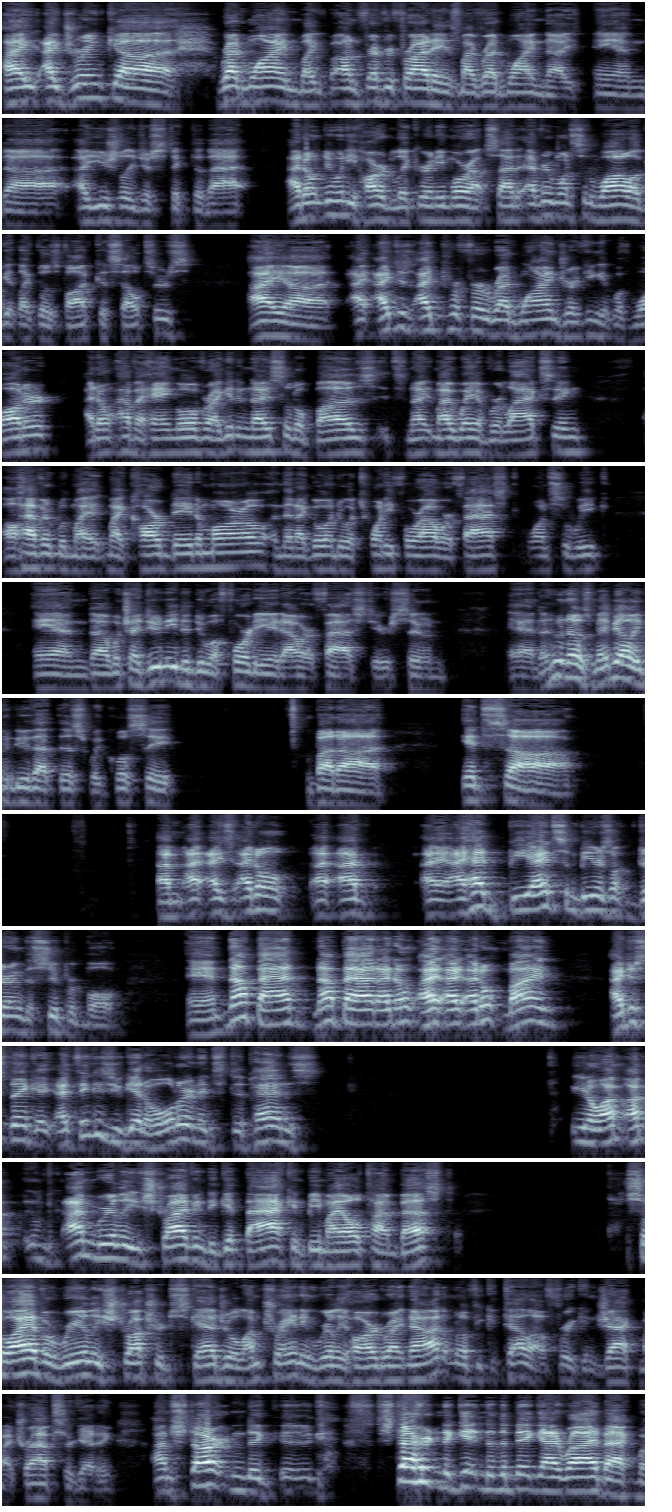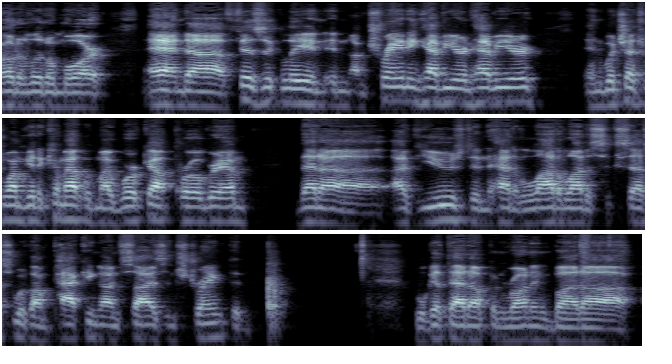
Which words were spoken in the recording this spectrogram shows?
I I drink uh, red wine. Like on every Friday is my red wine night, and uh, I usually just stick to that. I don't do any hard liquor anymore. Outside, every once in a while, I'll get like those vodka seltzers. I uh, I, I just I prefer red wine, drinking it with water. I don't have a hangover. I get a nice little buzz. It's night my way of relaxing. I'll have it with my my carb day tomorrow, and then I go into a 24 hour fast once a week, and uh, which I do need to do a 48 hour fast here soon. And who knows? Maybe I'll even do that this week. We'll see. But uh, it's uh, I'm, I, I I don't I I I had be I had some beers during the Super Bowl and not bad, not bad. I don't, I, I, I don't mind. I just think, I think as you get older, and it depends. You know, I'm, I'm, I'm really striving to get back and be my all-time best. So I have a really structured schedule. I'm training really hard right now. I don't know if you can tell how freaking jacked my traps are getting. I'm starting to, uh, starting to get into the big guy Ryback mode a little more, and uh, physically, and, and I'm training heavier and heavier. And which that's why I'm going to come out with my workout program that uh, I've used and had a lot, a lot of success with. I'm packing on size and strength, and we'll get that up and running. But uh,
